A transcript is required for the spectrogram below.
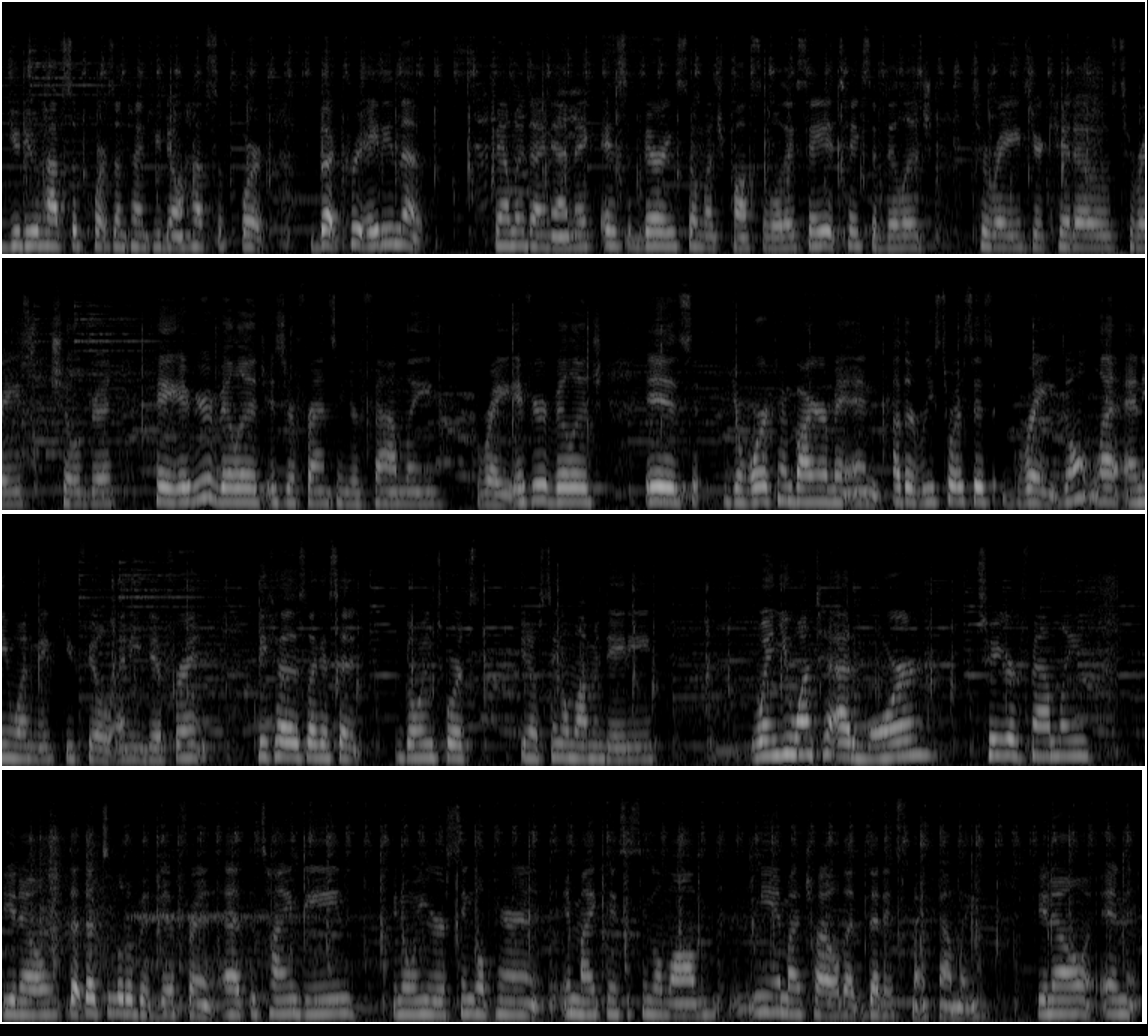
you do have support, sometimes you don't have support, but creating that family dynamic is very so much possible. They say it takes a village to raise your kiddos, to raise children. Hey, if your village is your friends and your family, great. If your village is your work environment and other resources, great. Don't let anyone make you feel any different because like I said, going towards you know, single mom and dating, when you want to add more to your family, you know, that that's a little bit different. At the time being, you know, when you're a single parent, in my case, a single mom, me and my child, that, that is my family, you know, and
